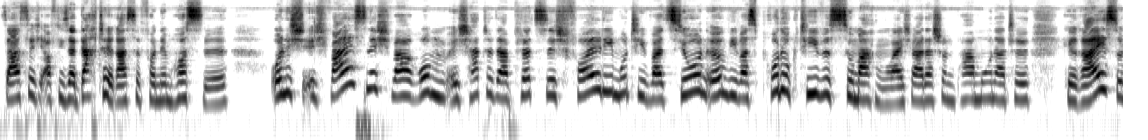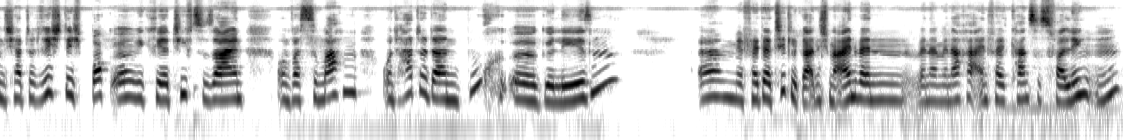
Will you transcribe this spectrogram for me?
saß ich auf dieser Dachterrasse von dem Hostel. Und ich, ich weiß nicht warum. Ich hatte da plötzlich voll die Motivation, irgendwie was Produktives zu machen, weil ich war da schon ein paar Monate gereist und ich hatte richtig Bock, irgendwie kreativ zu sein und was zu machen und hatte dann ein Buch äh, gelesen. Ähm, mir fällt der Titel gar nicht mehr ein. Wenn, wenn er mir nachher einfällt, kannst du es verlinken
